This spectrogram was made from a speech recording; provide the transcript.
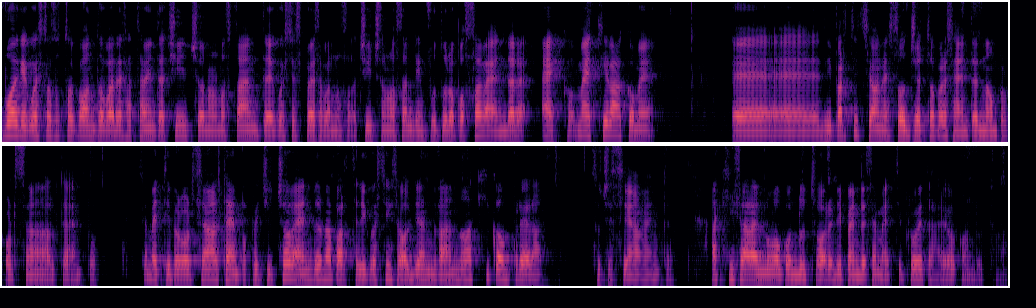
Vuoi che questo sottoconto vada esattamente a Ciccio nonostante queste spese vanno a Ciccio nonostante in futuro possa vendere? Ecco, mettila come eh, ripartizione soggetto presente e non proporzionale al tempo. Se metti proporzionale al tempo poi Ciccio vende, una parte di questi soldi andranno a chi comprerà successivamente, a chi sarà il nuovo conduttore, dipende se metti proprietario o conduttore.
